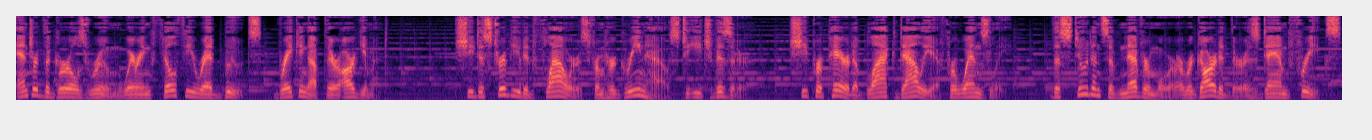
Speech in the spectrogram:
entered the girls' room wearing filthy red boots, breaking up their argument. She distributed flowers from her greenhouse to each visitor. She prepared a black dahlia for Wensley. The students of Nevermore are regarded there as damned freaks,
